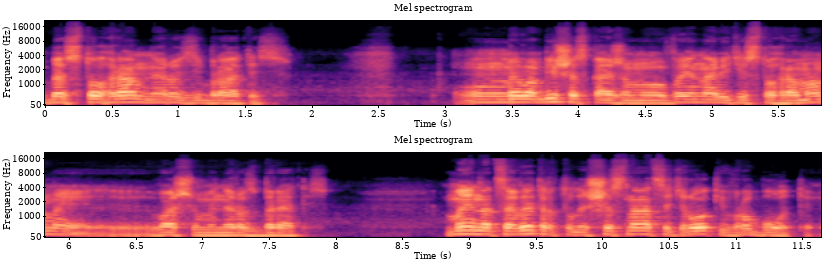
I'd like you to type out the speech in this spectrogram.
Без 100 грам не розібратись. Ми вам більше скажемо, ви навіть із 100 грамами е, вашими не розберетесь. Ми на це витратили 16 років роботи.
